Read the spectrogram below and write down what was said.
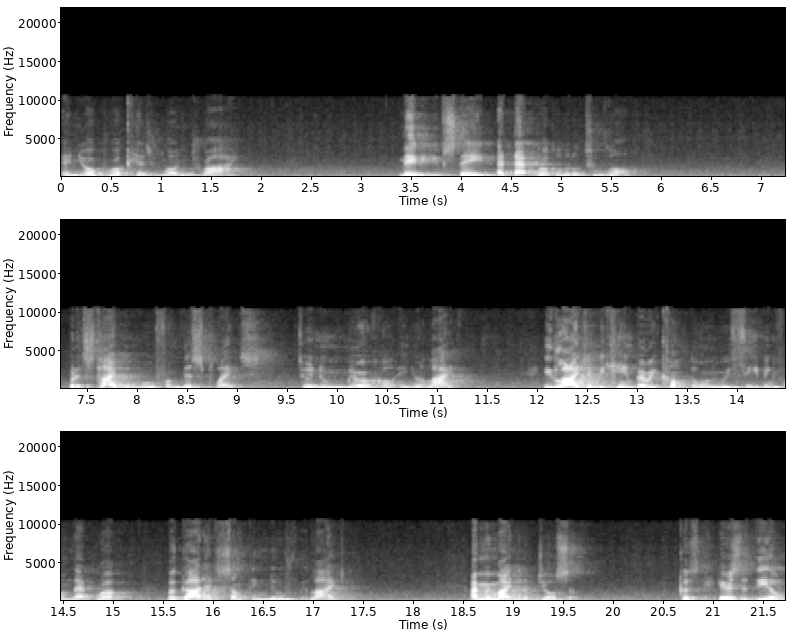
and your brook has run dry. Maybe you've stayed at that brook a little too long. But it's time to move from this place to a new miracle in your life. Elijah became very comfortable in receiving from that brook, but God had something new for Elijah. I'm reminded of Joseph. Because here's the deal.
